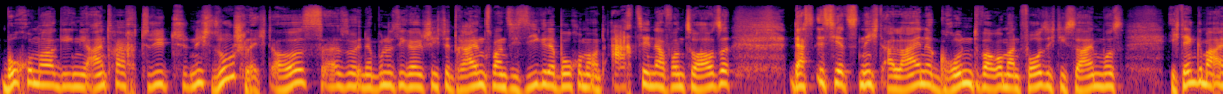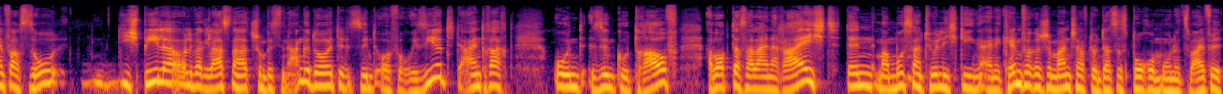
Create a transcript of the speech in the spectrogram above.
Bochumer gegen die Eintracht sieht nicht so schlecht aus. Also in der Bundesliga-Geschichte 23 Siege der Bochumer und 18 davon zu Hause. Das ist jetzt nicht alleine Grund, warum man vorsichtig sein muss. Ich denke mal einfach so, die Spieler, Oliver Glasner hat es schon ein bisschen angedeutet, sind euphorisiert, der Eintracht, und sind gut drauf. Aber ob das alleine reicht, denn man muss natürlich gegen eine kämpferische Mannschaft, und das ist Bochum ohne Zweifel,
